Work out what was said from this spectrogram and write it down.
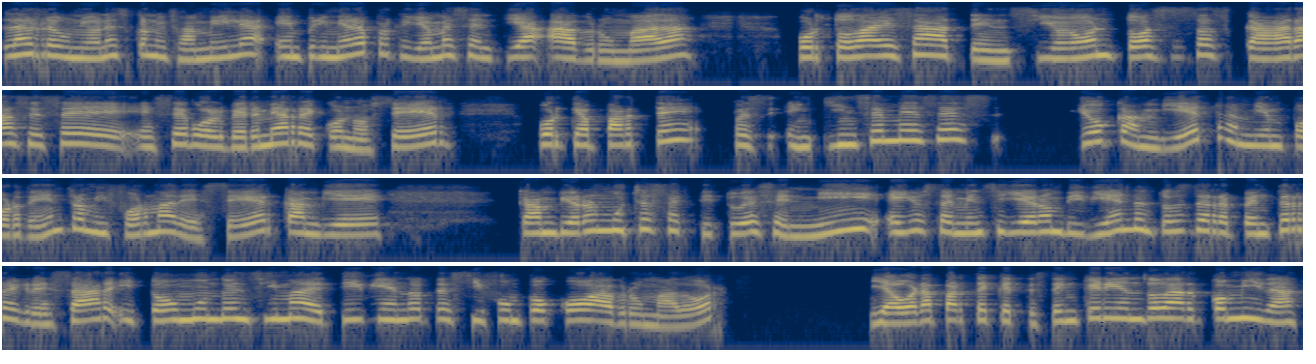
las reuniones con mi familia, en primera porque yo me sentía abrumada por toda esa atención, todas esas caras, ese, ese volverme a reconocer, porque aparte, pues en 15 meses yo cambié también por dentro, mi forma de ser, cambié, cambiaron muchas actitudes en mí, ellos también siguieron viviendo, entonces de repente regresar y todo el mundo encima de ti viéndote sí fue un poco abrumador. Y ahora aparte que te estén queriendo dar comida,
